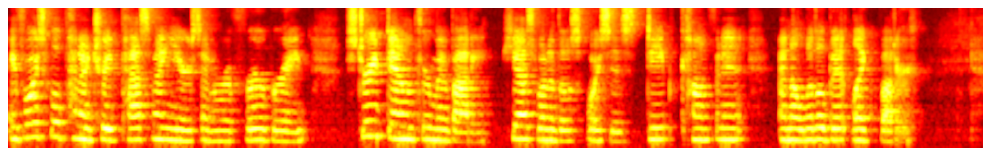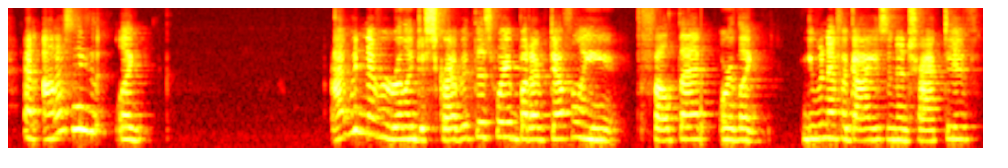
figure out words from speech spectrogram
A voice will penetrate past my ears and reverberate straight down through my body. He has one of those voices, deep, confident, and a little bit like butter. And honestly, like, I would never really describe it this way, but I've definitely felt that. Or like, even if a guy isn't attractive,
